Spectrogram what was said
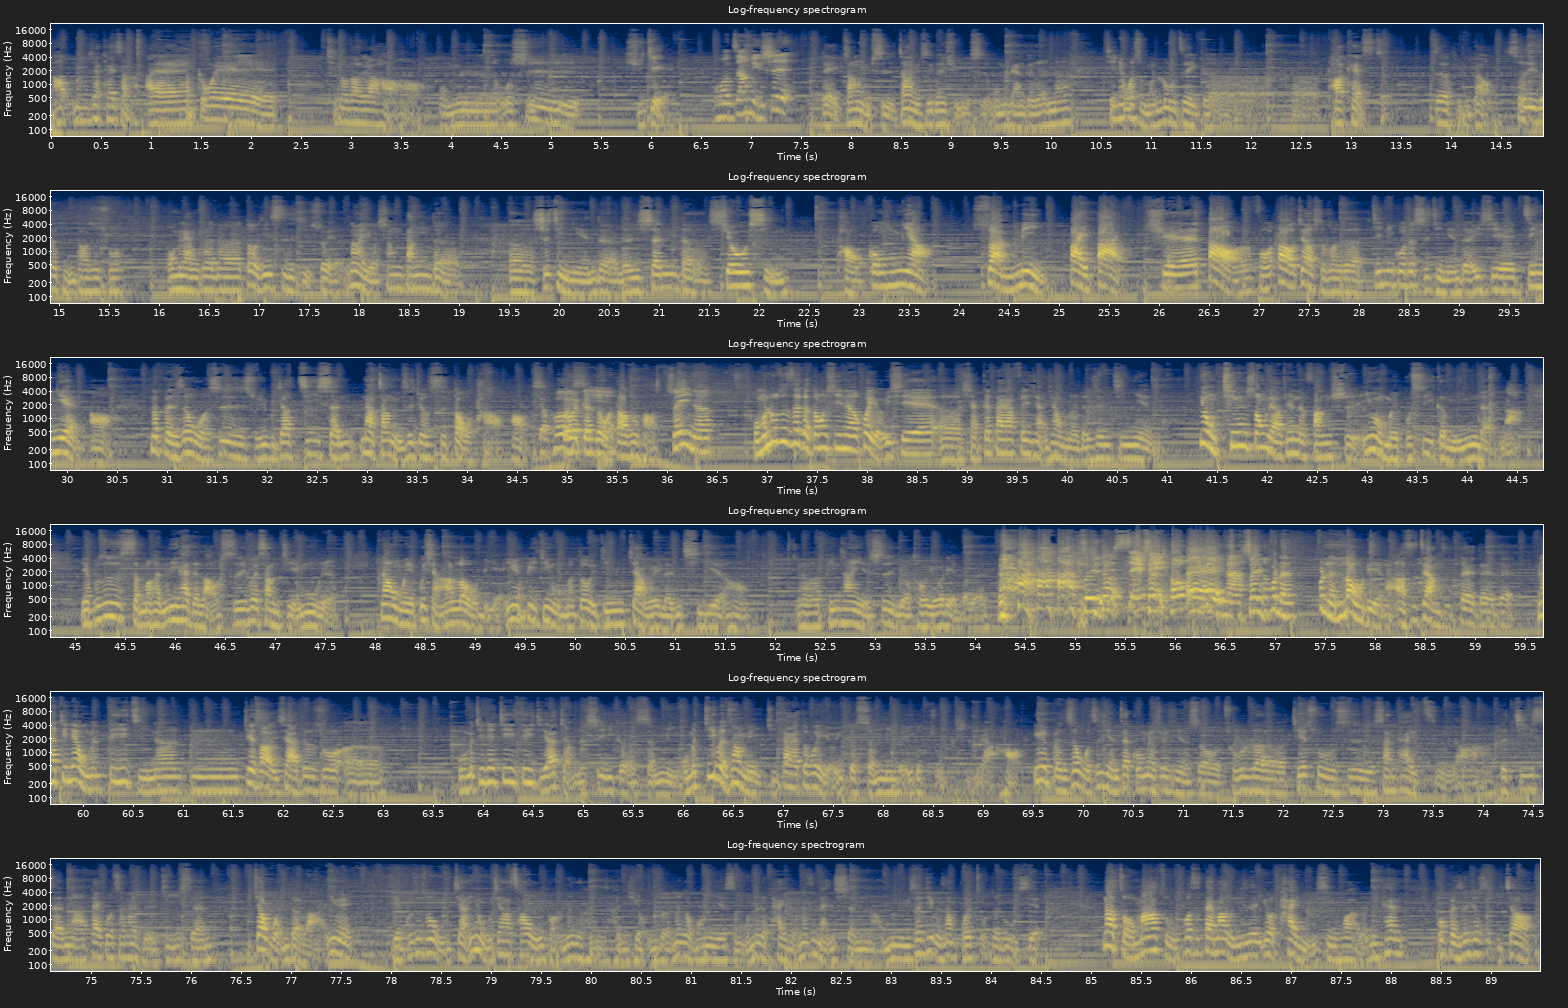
好，我们现在开场。哎，各位听众大家好，我们我是徐姐，我张女士，对，张女士，张女士跟徐女士，我们两个人呢，今天为什么录这个呃 podcast 这个频道？设计这个频道是说，我们两个呢都已经四十几岁了，那有相当的呃十几年的人生的修行，跑公庙、算命、拜拜。学道、佛道教什么的，经历过这十几年的一些经验啊。那本身我是属于比较机身，那张女士就是豆桃哈，都会跟着我到处跑。所以呢，我们录制这个东西呢，会有一些呃，想跟大家分享一下我们的人生经验，用轻松聊天的方式，因为我们也不是一个名人呐，也不是什么很厉害的老师会上节目的，那我们也不想要露脸，因为毕竟我们都已经嫁为人妻了哈。呃，平常也是有头有脸的人，所以就谁没头脸啊？所以不能不能露脸啊，是这样子。对对对。那今天我们第一集呢，嗯，介绍一下，就是说，呃，我们今天第第一集要讲的是一个神明。我们基本上每集大概都会有一个神明的一个主题啦，哈。因为本身我之前在宫庙修行的时候，除了接触是三太子啊的机身啊，带过三太子的机身，比较文的啦，因为。也不是说武将，因为武将要超五宝，那个很很雄的那个王爷什么那个太勇，那是男生啊。我们女生基本上不会走这路线。那走妈祖或是带妈祖，其实又太女性化了。你看我本身就是比较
